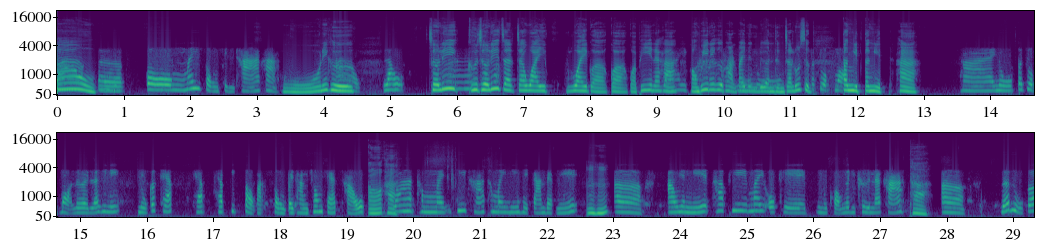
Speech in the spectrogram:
ว่าเออ โกงไม่ส่งสินค้าค่ะโอ้โหนี่คือเราเชอรี่คือเชอรี่จะจะไวไวกว่ากว่ากว่าพี่นะคะ ของพี่นี่คือผ่านไปหนึ่งเดือนถึงจะรู้สึกตังหิดตังหิดค่ะใช่หนูประจวบเหมาะเลยแล้วทีนี้หนูก็แคปแคปแคป TikTok อะส่งไปทางช่องแชทเขาว่าทำไมพี่คะทำไมมีเหตุการณ์แบบนี้อือเออเอาอย่างนี้ถ้าพี่ไม่โอเคหนูขอเงินคืนนะคะ ค่ะ เออแล้วหนูก็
